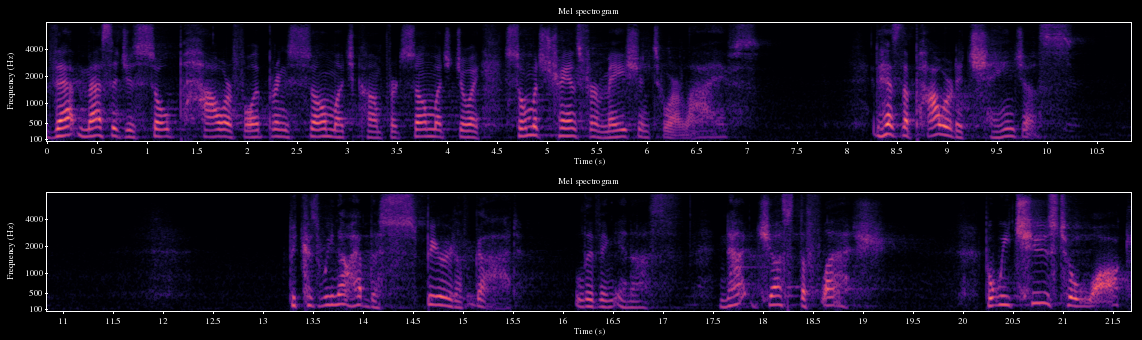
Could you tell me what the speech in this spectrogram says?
That message is so powerful. It brings so much comfort, so much joy, so much transformation to our lives. It has the power to change us. Because we now have the Spirit of God living in us, not just the flesh. But we choose to walk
